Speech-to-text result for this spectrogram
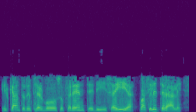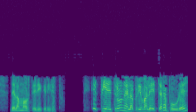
il canto del servo sofferente di Isaia, quasi letterale della morte di Cristo. E Pietro nella prima lettera pure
